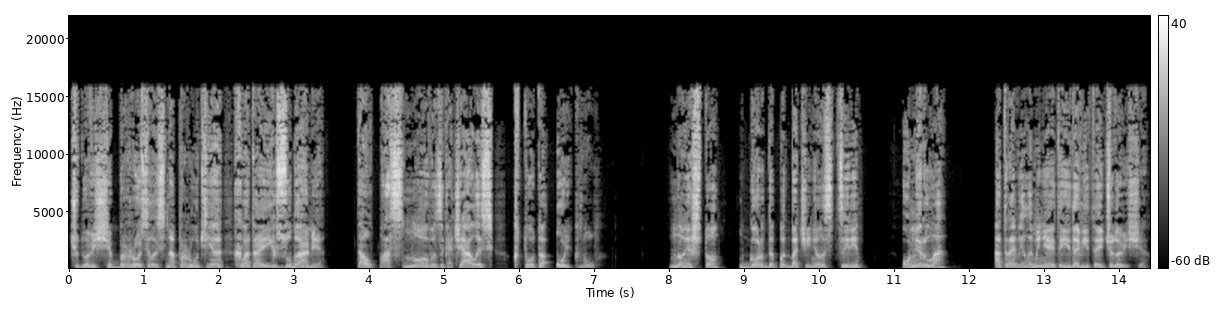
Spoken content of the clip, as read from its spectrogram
Чудовище бросилось на прутья, хватая их зубами. Толпа снова закачалась, кто-то ойкнул. «Ну и что?» — гордо подбочинилась Цири. «Умерла?» отравило меня это ядовитое чудовище.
